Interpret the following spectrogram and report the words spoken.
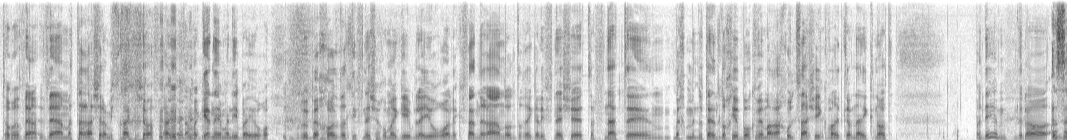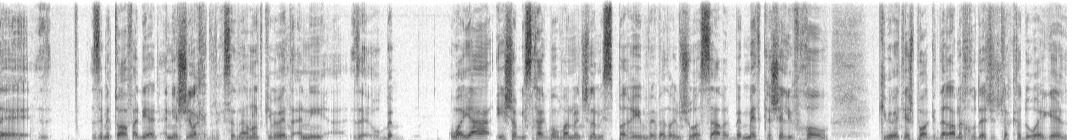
אתה אומר, זה, זה המטרה של המשחק עכשיו להיות, המגן הימני ביורו. ובכל זאת, לפני שאנחנו מגיעים ליורו, אלכסנדר ארנולד, רגע לפני שצפנת אה, נותנת לו חיבוק ומראה חולצה שהיא כבר התכוונה לקנות, מדהים, זה לא... זה, זה, זה מטורף, אני, אני אשאיר לך את אלכסנדר ארנולד, כי באמת, אני, זה, הוא, היה איש המשחק במובן באמת של המספרים והדברים שהוא עשה, אבל באמת קשה לבחור, כי באמת יש פה הגדרה מחודשת של הכדורגל,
